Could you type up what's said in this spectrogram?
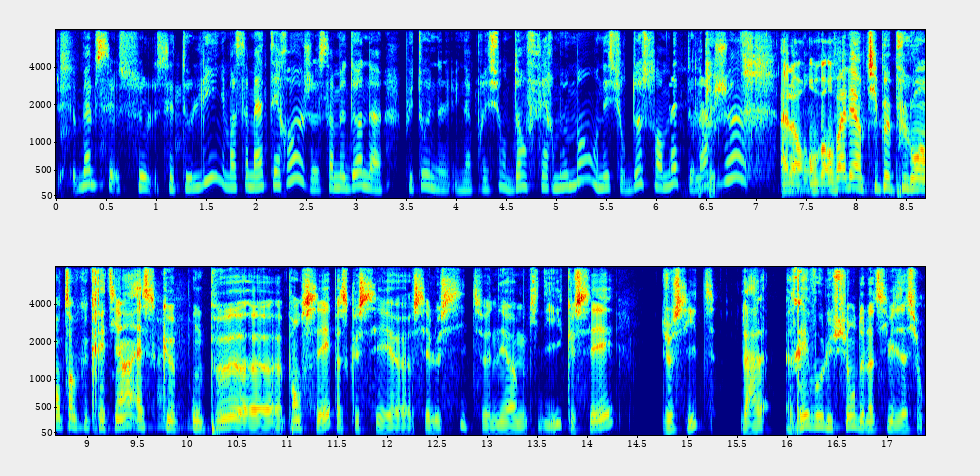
je- même ce- ce- cette ligne, moi, ça m'interroge, ça me donne plutôt une, une impression d'enfermement. On est sur 200 mètres de largeur. Alors, Bon. on va, on va aller un petit peu plus loin en tant que chrétien. Est-ce que on peut euh, penser, parce que c'est euh, le site Neom qui dit que c'est, je cite, la révolution de notre civilisation?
